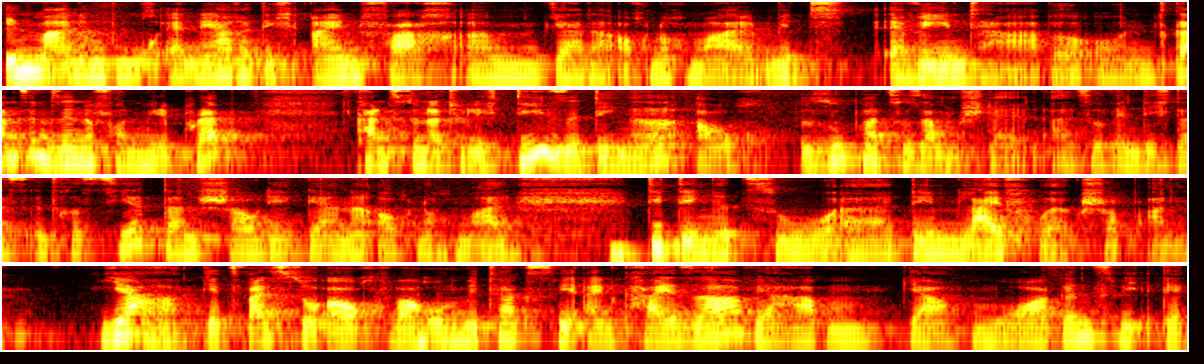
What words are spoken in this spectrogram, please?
in meinem Buch Ernähre dich einfach ähm, ja da auch nochmal mit erwähnt habe. Und ganz im Sinne von Meal Prep kannst du natürlich diese Dinge auch super zusammenstellen. Also wenn dich das interessiert, dann schau dir gerne auch nochmal die Dinge zu äh, dem Live-Workshop an. Ja, jetzt weißt du auch, warum mittags wie ein Kaiser. Wir haben ja morgens wie, der,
